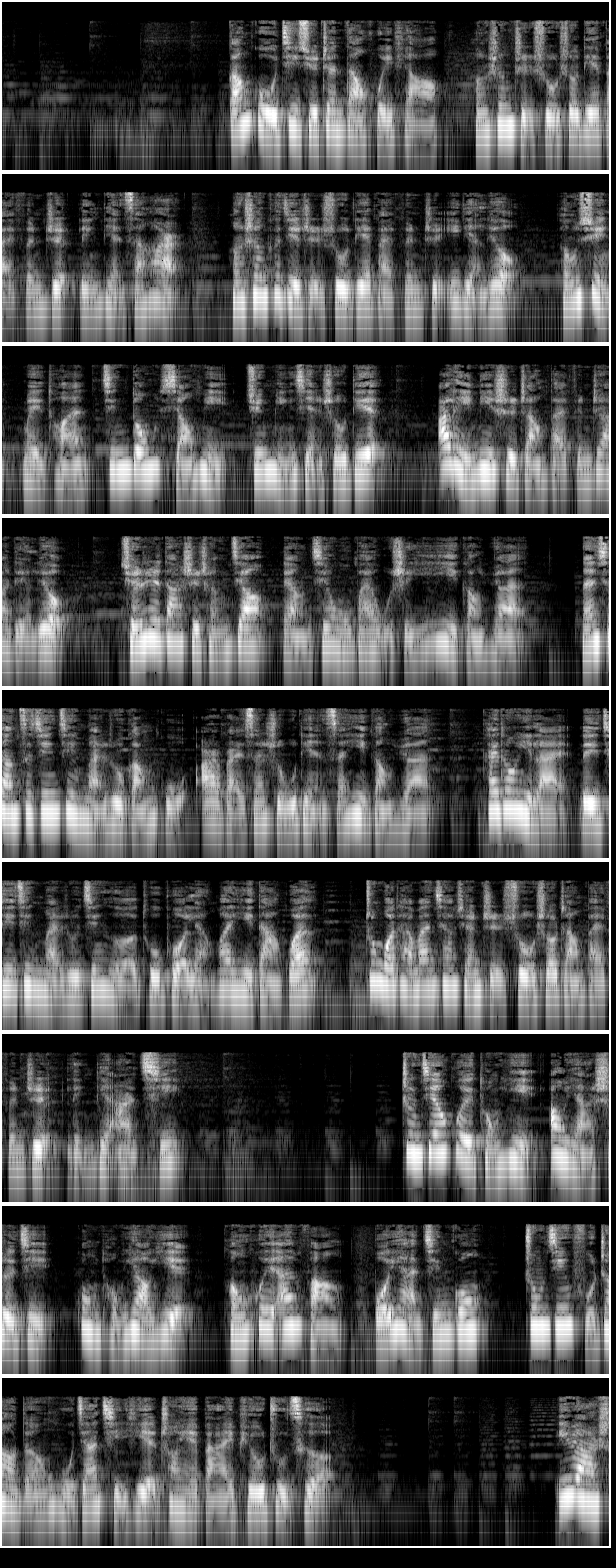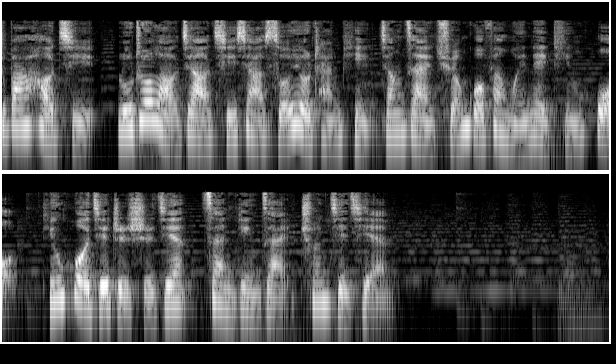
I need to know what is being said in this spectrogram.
港股继续震荡回调，恒生指数收跌百分之零点三二，恒生科技指数跌百分之一点六，腾讯、美团、京东、小米均明显收跌，阿里逆势涨百分之二点六。全日大市成交两千五百五十一亿港元，南向资金净买入港股二百三十五点三亿港元，开通以来累计净买入金额突破两万亿大关。中国台湾加权指数收涨百分之零点二七。证监会同意奥雅设计、共同药业、恒辉安防、博雅精工、中金福兆等五家企业创业板 IPO 注册。一月二十八号起，泸州老窖旗下所有产品将在全国范围内停货，停货截止时间暂定在春节前。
